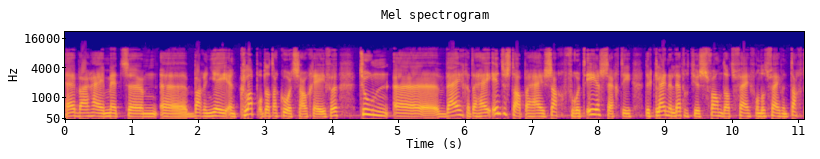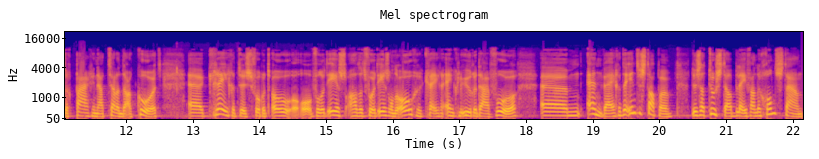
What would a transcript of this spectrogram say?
hè, waar hij met um, uh, Barnier een klap op dat akkoord zou geven, toen uh, weigerde hij in te stappen. Hij zag voor het eerst, zegt hij, de kleine lettertjes van dat 585 pagina tellende akkoord. Uh, kreeg het dus voor het, voor het eerst, had het voor het eerst onder ogen gekregen, enkele uren daarvoor. Um, en weigerde in te stappen. Dus dat toestel bleef aan de grond staan.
